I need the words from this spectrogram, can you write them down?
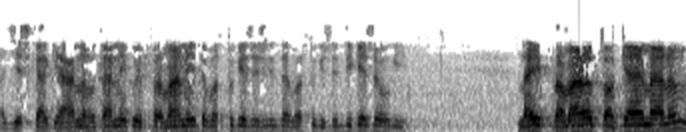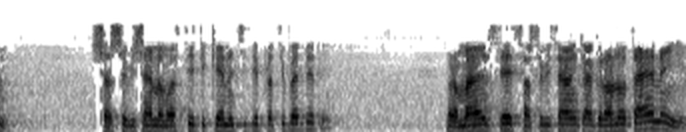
और जिसका ज्ञान होता नहीं, कोई प्रमाण नहीं तो वस्तु कैसे सिद्ध, वस्तु की सिद्धि कैसे होगी? नहीं प्रमाण तो अज्ञायमानम शस्य विषाण अस्तित्व क्या नचित प्रतिपद्य थे प्रमाण से शस्य विषाण का ग्रहण होता है नहीं?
